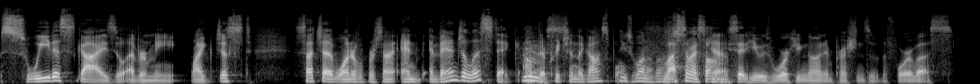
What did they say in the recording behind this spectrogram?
sweetest guys you'll ever meet. Like just such a wonderful person and evangelistic out there preaching the gospel. He's one of us. Last time I saw him, Yeah. he said he was working on impressions of the four of us.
